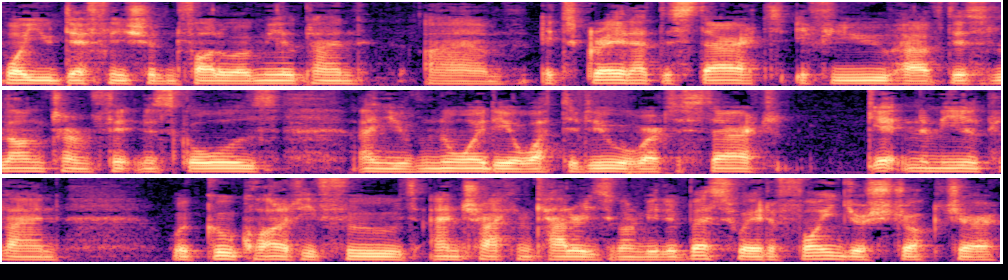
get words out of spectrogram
why you definitely shouldn't follow a meal plan. Um, it's great at the start if you have this long term fitness goals and you have no idea what to do or where to start. Getting a meal plan with good quality foods and tracking calories is going to be the best way to find your structure.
